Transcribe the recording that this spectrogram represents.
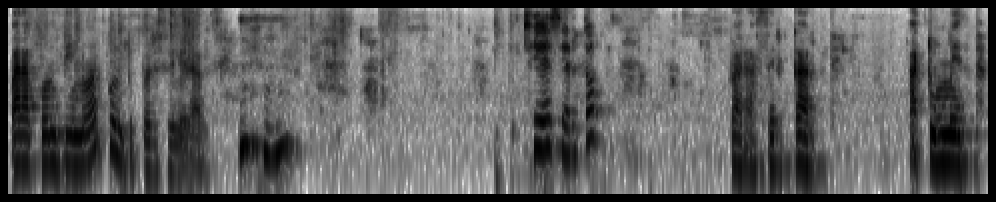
para continuar con tu perseverancia. Sí, es cierto. para acercarte a tu meta.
